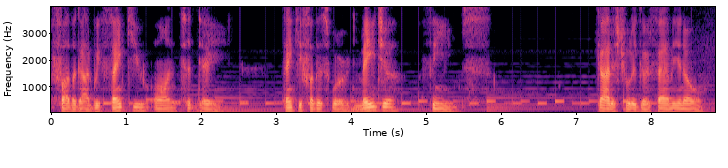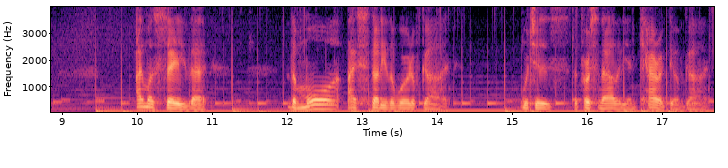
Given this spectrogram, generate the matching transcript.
Father God, we thank you on today. Thank you for this word, major themes. God is truly good, family. You know, I must say that the more I study the Word of God, which is the personality and character of God,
